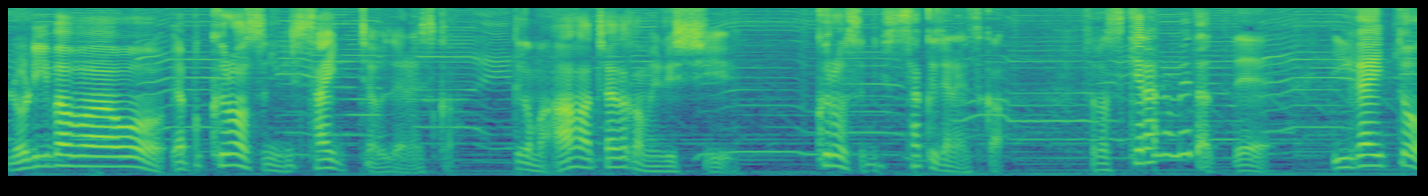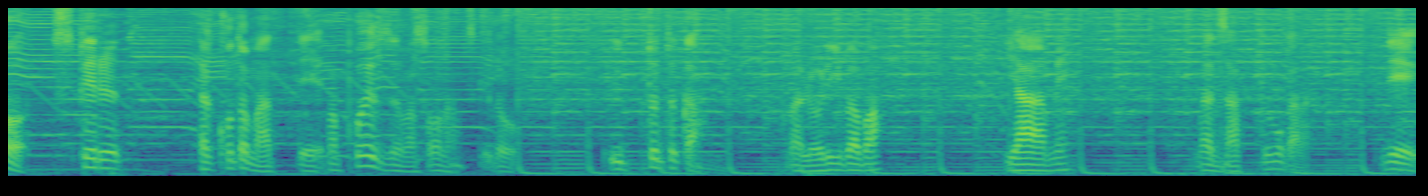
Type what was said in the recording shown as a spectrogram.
ロリババをやっぱクロスに割いちゃうじゃないですか。てかまあアーチャーとかもいるし、クロスに割くじゃないですか。そのスケラのメタって意外とスペルたこともあって、まあ、ポイズンはそうなんですけどウッドとか、まあ、ロリババヤーメ、まあ、ザップもかなで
